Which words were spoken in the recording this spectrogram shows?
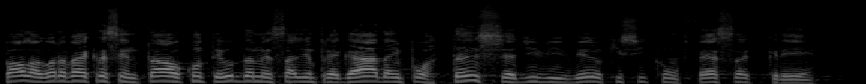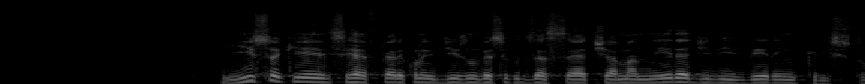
Paulo agora vai acrescentar ao conteúdo da mensagem pregada a importância de viver o que se confessa crer. E isso é que ele se refere quando ele diz no versículo 17, a maneira de viver em Cristo.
